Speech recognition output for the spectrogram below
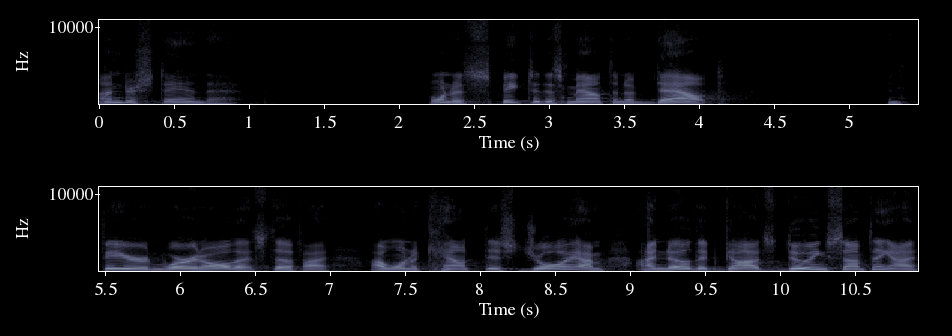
Understand that. I want to speak to this mountain of doubt and fear and worry and all that stuff. I, I want to count this joy. I'm, I know that God's doing something. I,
